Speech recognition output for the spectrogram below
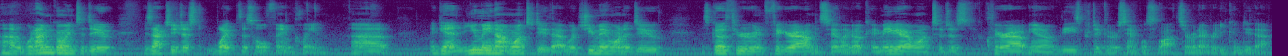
uh, what I'm going to do is actually just wipe this whole thing clean. Uh, again, you may not want to do that. What you may want to do is go through and figure out and say like, okay, maybe I want to just clear out, you know, these particular sample slots or whatever. You can do that.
